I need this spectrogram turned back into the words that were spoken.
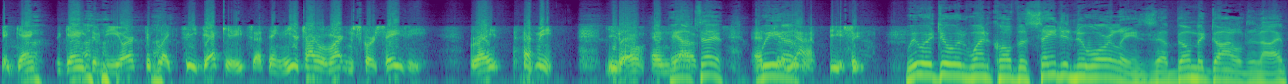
the, gang, the gangs of New York took like three decades, I think. You're talking about Martin Scorsese, right? I mean, you know, and Yeah, I'll uh, tell you, we, so, uh, yeah, we were doing one called The Saint in New Orleans. Uh, Bill McDonald and I,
